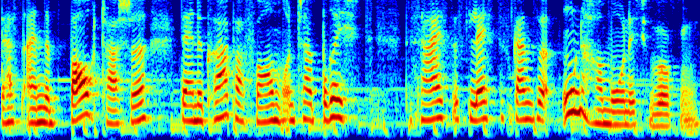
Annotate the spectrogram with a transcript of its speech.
dass eine Bauchtasche deine Körperform unterbricht. Das heißt, es lässt das Ganze unharmonisch wirken.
